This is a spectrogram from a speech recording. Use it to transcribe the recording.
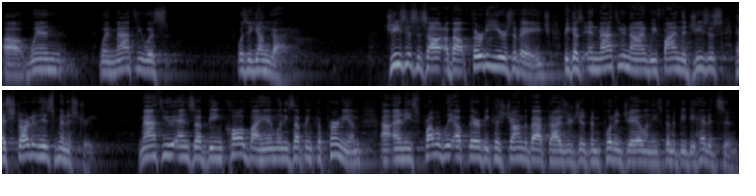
uh, when, when Matthew was, was a young guy. Jesus is about 30 years of age because in Matthew 9, we find that Jesus has started his ministry. Matthew ends up being called by him when he's up in Capernaum, uh, and he's probably up there because John the Baptizer has just been put in jail and he's going to be beheaded soon.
